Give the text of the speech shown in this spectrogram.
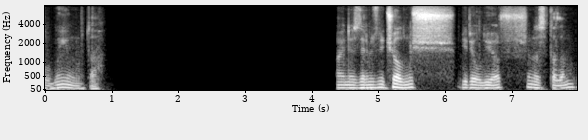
olgun yumurta. Mayonezlerimizin 3'ü olmuş. Biri oluyor. Şunu da satalım.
